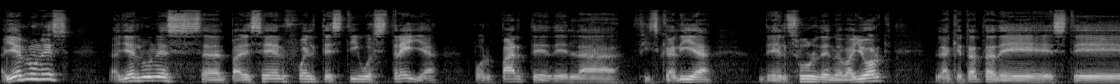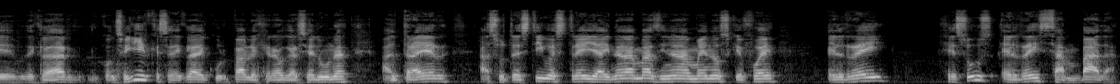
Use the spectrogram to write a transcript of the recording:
Ayer lunes, ayer lunes al parecer fue el testigo estrella por parte de la Fiscalía del Sur de Nueva York, la que trata de este, declarar, conseguir que se declare culpable Genaro García Luna al traer a su testigo estrella y nada más ni nada menos que fue el rey Jesús, el rey Zambada,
